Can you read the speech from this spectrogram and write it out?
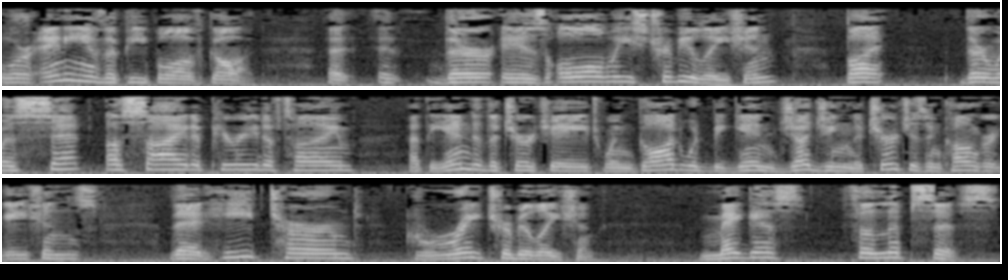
or any of the people of God. Uh, uh, there is always tribulation, but there was set aside a period of time at the end of the church age when God would begin judging the churches and congregations that he termed great tribulation. Megas thalipsis.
